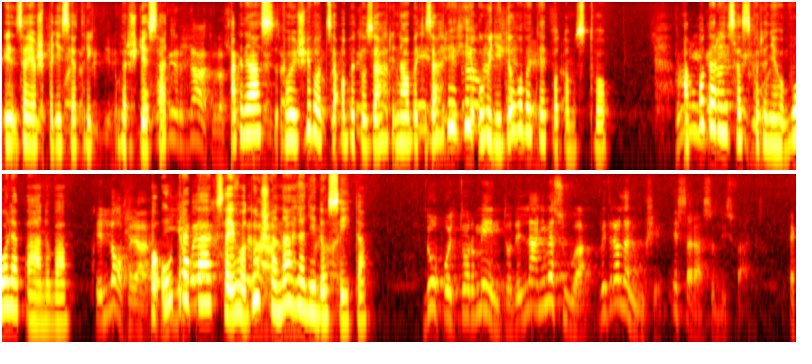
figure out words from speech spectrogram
Izajáš 53, verš 10. Ak dá svoj život za obetu za, na obety za hriechy, uvidí dlhoveké potomstvo a podarí sa skrze neho vôľa pánova. Po útrapách sa jeho duša nahľadí do síta. e.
